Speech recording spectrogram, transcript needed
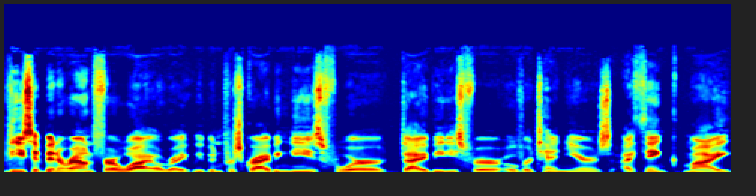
These have been around for a while, right? We've been prescribing these for diabetes for over 10 years. I think my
